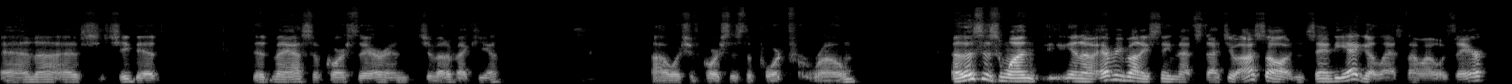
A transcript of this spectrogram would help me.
And uh, she did. Did Mass, of course, there in Civitavecchia, uh, which, of course, is the port for Rome. Now, this is one, you know, everybody's seen that statue. I saw it in San Diego last time I was there.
